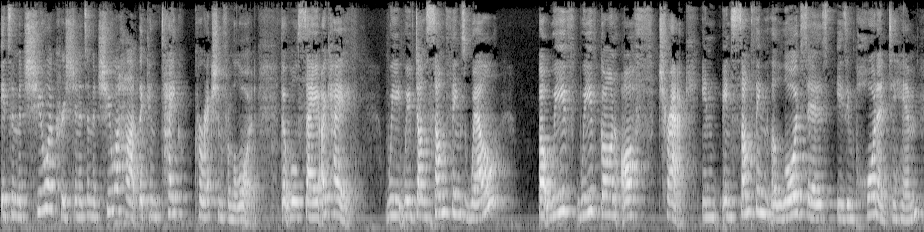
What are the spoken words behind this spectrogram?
it's a mature Christian, it's a mature heart that can take correction from the Lord, that will say, okay, we we've done some things well, but we've we've gone off track in in something that the Lord says is important to him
